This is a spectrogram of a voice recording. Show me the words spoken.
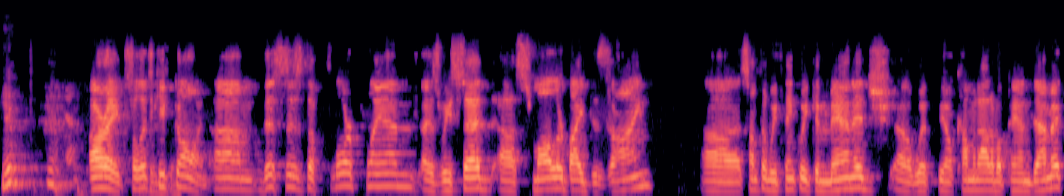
Yeah. All right, so let's keep going. Um, this is the floor plan, as we said, uh, smaller by design. Uh, something we think we can manage uh, with you know coming out of a pandemic.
